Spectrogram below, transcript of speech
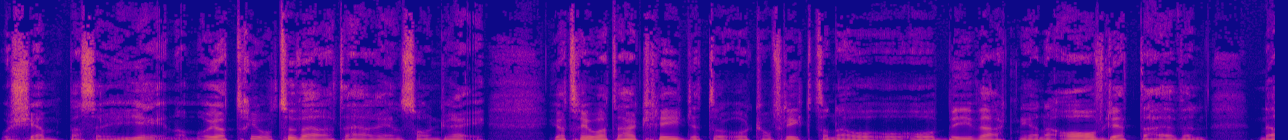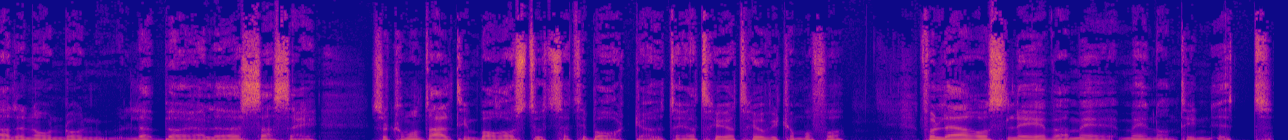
och kämpa sig igenom. Och jag tror tyvärr att det här är en sån grej. Jag tror att det här kriget och, och konflikterna och, och, och biverkningarna av detta även när det någon gång börjar lösa sig så kommer inte allting bara att studsa tillbaka utan jag tror, jag tror vi kommer få, få lära oss leva med, med någonting nytt.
